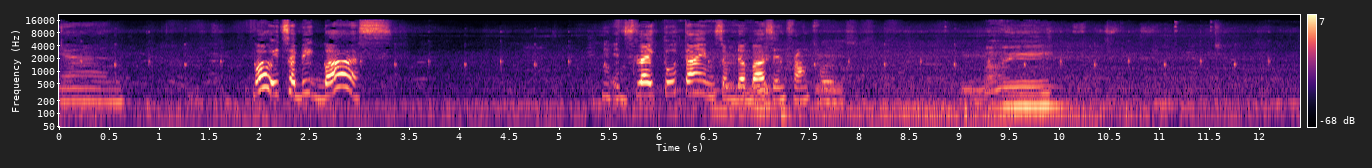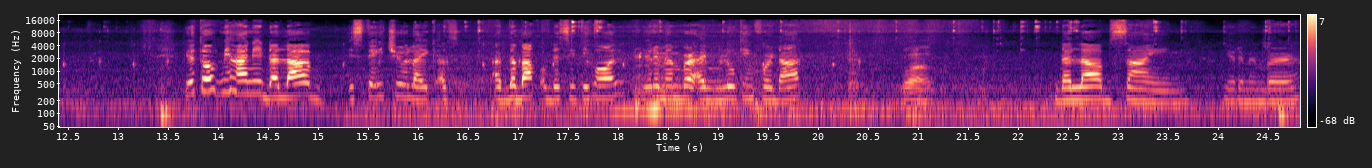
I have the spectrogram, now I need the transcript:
Yan. Wow, it's a big bus. It's like two times of the bus in Frankfurt. Nine. You told me, honey, the love statue like at, at the back of the city hall. You remember I'm looking for that? What? The love sign. You remember?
